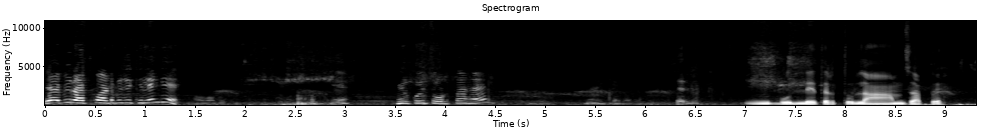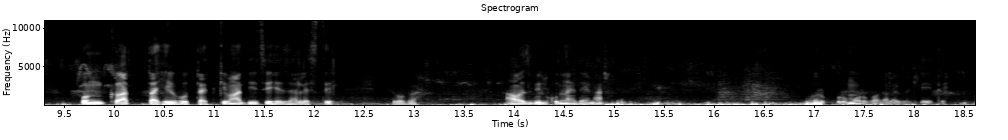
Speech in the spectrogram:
ये अभी रात को आठ बजे खिलेंगे? ओके। फिर कोई तोड़ता है? चलिए। मी बोलले तर तो लांब जातोय. पंख आत्ता हे होत आहेत किंवा आधीचे हे झाले असतील. बघा. आवाज बिलकुल नाही देणार. भरपूर मोर बघायला भेटले इथे.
